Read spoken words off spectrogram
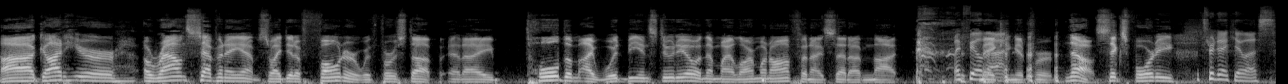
Uh, got here around 7 a.m. So I did a phoner with First Up, and I told them I would be in studio, and then my alarm went off, and I said I'm not I feel making that. it for no 6:40 It's ridiculous.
